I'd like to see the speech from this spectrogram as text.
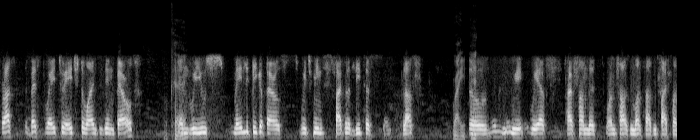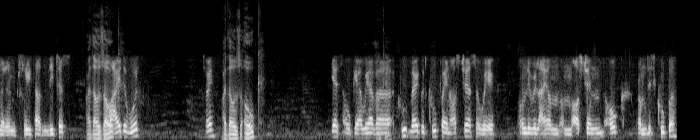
for us the best way to age the wines is in barrels, Okay. and we use mainly bigger barrels, which means 500 liters plus. right. So we we have 500, 1,000, 1,500, and 3,000 liters. Are those oak? Why the wood? Sorry. Are those oak? Yes, okay. We have a coo- very good Cooper in Austria, so we only rely on, on Austrian oak from this Cooper.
